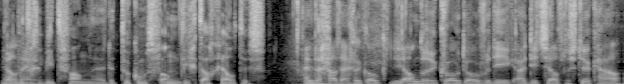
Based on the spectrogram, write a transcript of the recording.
Wel, op het gebied van uh, de toekomst van digitaal geld dus. En daar gaat eigenlijk ook die andere quote over die ik uit ditzelfde stuk haal.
